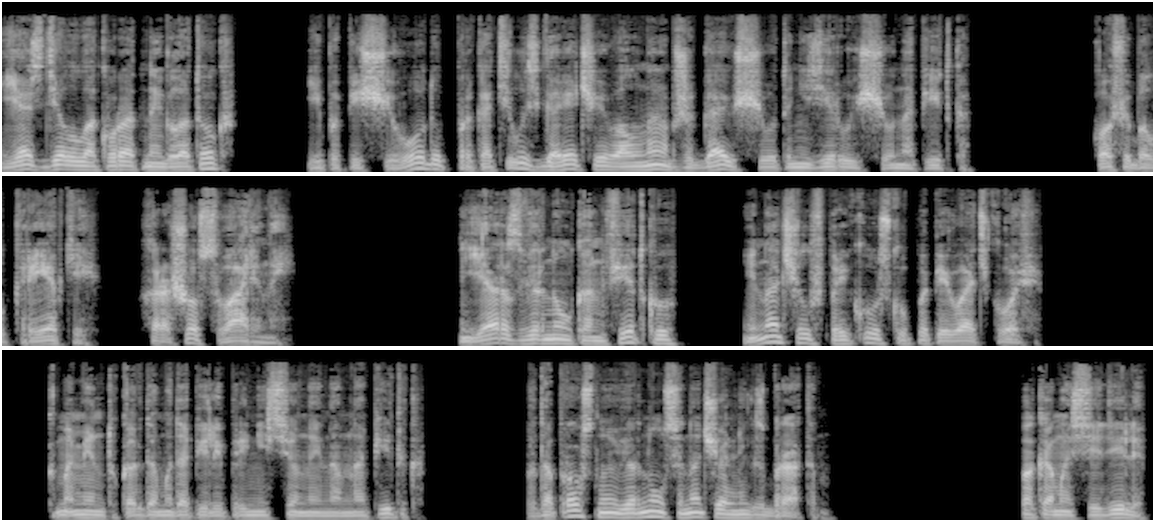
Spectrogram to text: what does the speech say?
Я сделал аккуратный глоток, и по пищеводу прокатилась горячая волна обжигающего тонизирующего напитка. Кофе был крепкий, хорошо сваренный. Я развернул конфетку и начал в прикуску попивать кофе. К моменту, когда мы допили принесенный нам напиток, в допросную вернулся начальник с братом. Пока мы сидели,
